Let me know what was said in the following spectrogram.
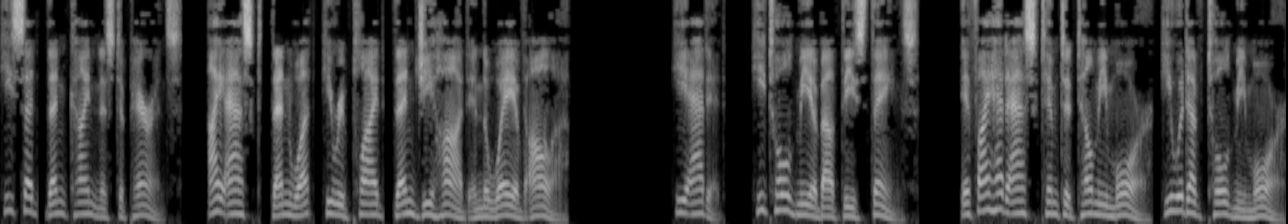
He said, then kindness to parents. I asked, then what? He replied, then jihad in the way of Allah. He added, He told me about these things. If I had asked him to tell me more, he would have told me more.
